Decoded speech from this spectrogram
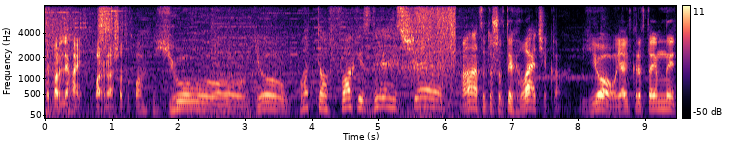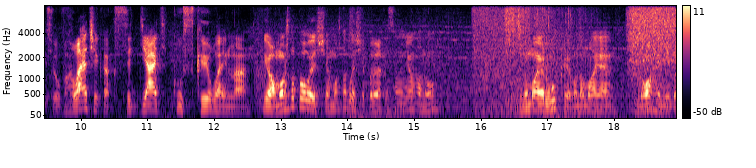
Тепер лягай, параша тупа. Йоу, йоу, what the fuck is this shit? А, це то, що в тих глечиках. Йоу, я відкрив таємницю. В глечиках сидять куски лайна. Йо, можна ближче, можна ближче подивитися на нього, ну. Воно має руки, воно має ноги ніби.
